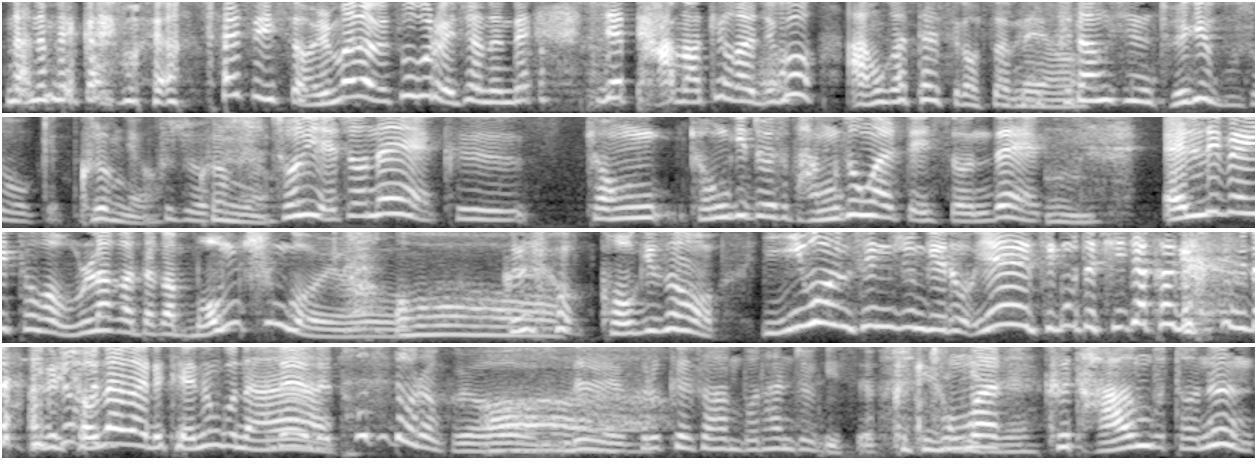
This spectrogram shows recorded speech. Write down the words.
나는 맥가이버야. 살 수 있어. 얼마나 속으로 외쳤는데 진짜 다 막혀가지고 아무것도 할 수가 없었네요. 그 당시는 되게 무서웠겠다. 그럼요. 그죠. 그럼요. 저는 예전에 그 경, 경기도에서 방송할 때 있었는데 음. 엘리베이터가 올라가다가 멈춘 거예요. 오. 그래서 거기서 이원 생중계로 예, 지금부터 시작하겠습니다. 아, 전화가 되는구나. 네, 네, 터지더라고요. 아. 네, 그렇게 해서 한 번 한 적이 있어요. 정말 얘기를. 그 다음부터는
